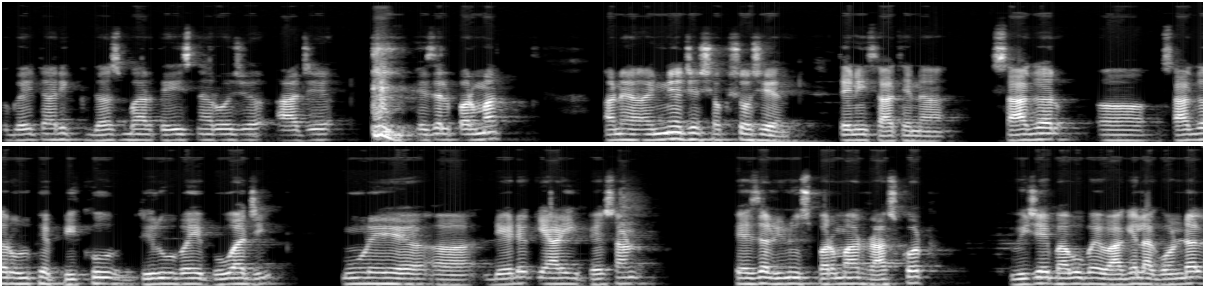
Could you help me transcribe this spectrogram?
તો ગઈ તારીખ દસ બાર ના રોજ આ જે ફેઝલ પરમાર અને અન્ય જે શખ્સો છે તેની સાથેના સાગર સાગર ઉર્ફે ભીખુ, ધીરુભાઈ ભુવાજી, મૂળે ડેડકિયાળી ભેસણ ભેસાણ, ફેઝલ યુનુસ પરમાર, રાજકોટ, વિજય બાબુભાઈ વાઘેલા ગોંડલ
